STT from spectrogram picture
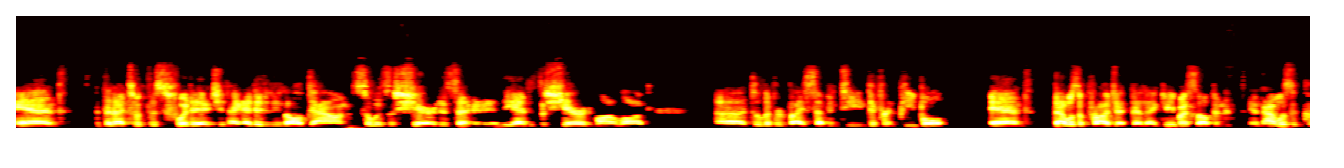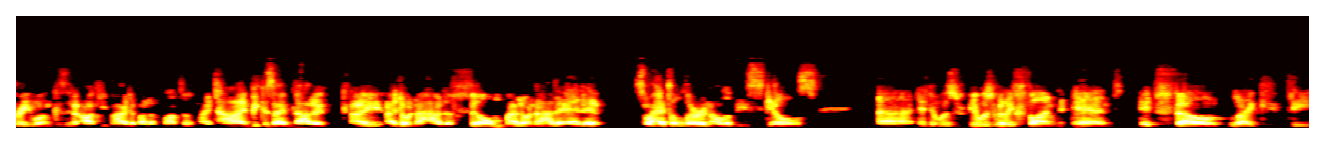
And then I took this footage and I edited it all down so it's a shared. It's in the end, it's a shared monologue uh, delivered by 17 different people, and that was a project that I gave myself, and and that was a great one because it occupied about a month of my time because I'm not a I I don't know how to film, I don't know how to edit, so I had to learn all of these skills. Uh, and it was it was really fun, and it felt like the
